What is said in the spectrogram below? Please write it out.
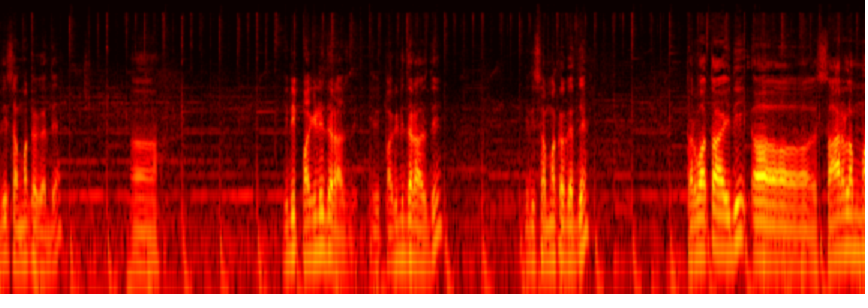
ఇది సమ్మక్క గద్దె. ఇది పగిడిద రాజుది. ఇది పగిడిద రాజుది. ఇది సమ్మక్క గద్దె. తర్వాత ఇది సారలమ్మ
